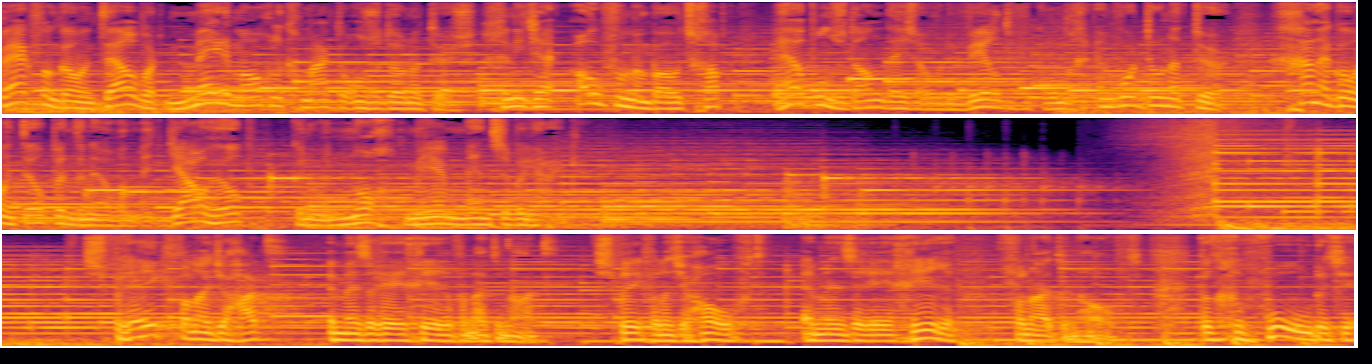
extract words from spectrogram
werk van Go Tell wordt mede mogelijk gemaakt door onze donateurs. Geniet jij ook van mijn boodschap? Help ons dan deze over de wereld te verkondigen en word donateur. Ga naar goandtell.nl, want met jouw hulp kunnen we nog meer mensen bereiken. Spreek vanuit je hart en mensen reageren vanuit hun hart. Spreek vanuit je hoofd en mensen reageren vanuit hun hoofd. Dat gevoel dat je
